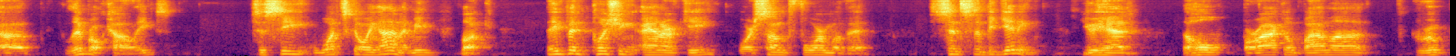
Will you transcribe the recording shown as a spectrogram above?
uh, liberal colleagues to see what's going on. I mean, look, they've been pushing anarchy or some form of it since the beginning. You had the whole Barack Obama group,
